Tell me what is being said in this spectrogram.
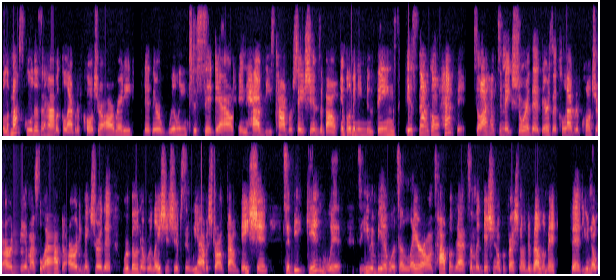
Well, if my school doesn't have a collaborative culture already, that they're willing to sit down and have these conversations about implementing new things, it's not going to happen. So I have to make sure that there's a collaborative culture already in my school. I have to already make sure that we're building relationships and we have a strong foundation to begin with to even be able to layer on top of that some additional professional development that you know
